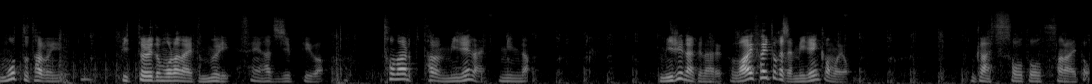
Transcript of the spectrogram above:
もっと多分ビットレート盛らないと無理。1080p はとなると多分見れない。みんな。見れなくなる。W i f i とかじゃ見れんかもよ。画質相当落とさないと。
